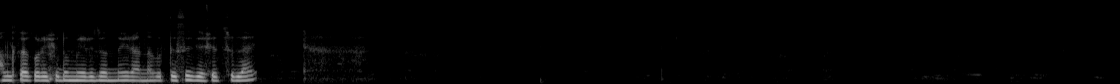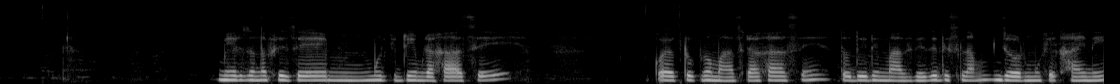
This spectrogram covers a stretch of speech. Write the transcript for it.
হালকা করে শুধু মেয়ের জন্যই রান্না করতেছি গ্যাসের চুলায়। মেয়ের জন্য ফ্রিজে মুরগির ডিম রাখা আছে, কয়েক টুকরো মাছ রাখা আছে, তো দুই দিন মাছ ভেজে দিছিলাম, জ্বর মুখে খায়নি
